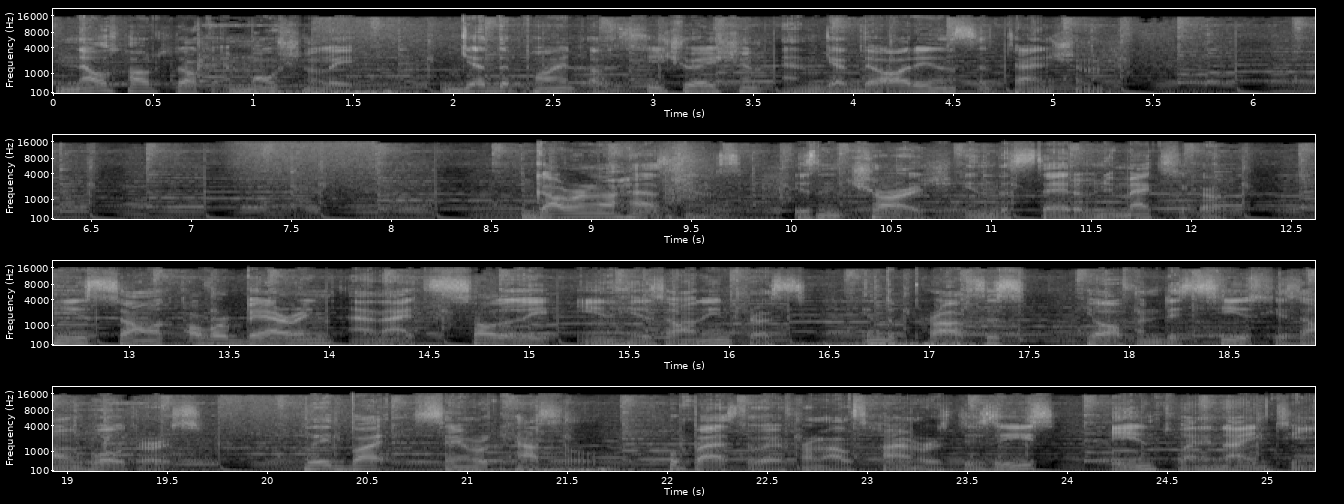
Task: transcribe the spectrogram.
Knows how to talk emotionally, get the point of the situation and get the audience attention. Governor Haskins is in charge in the state of New Mexico. He is somewhat overbearing and acts solely in his own interests. In the process, he often deceives his own voters. Played by Seymour Cassel, who passed away from Alzheimer's disease in 2019.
